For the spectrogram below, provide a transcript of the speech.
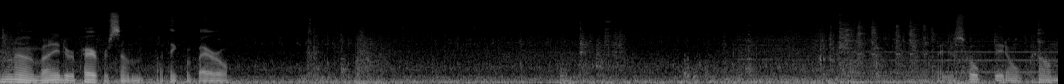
I don't know, but I need to repair for something. I think my barrel. I just hope they don't come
